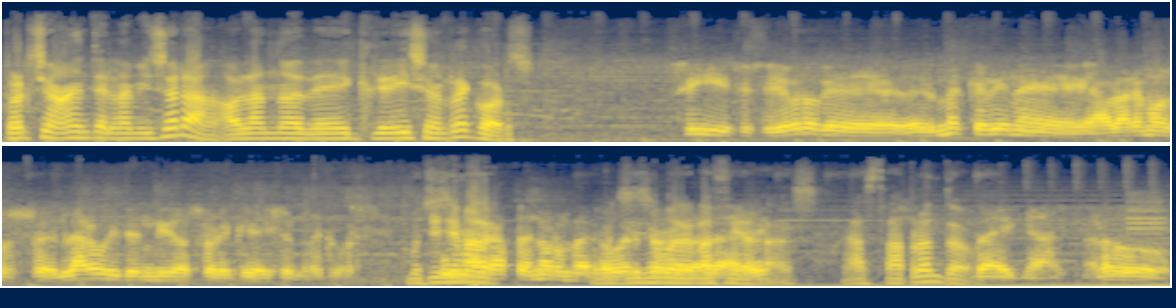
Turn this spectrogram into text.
próximamente en la emisora hablando de Creation Records. Sí, sí, sí, yo creo que el mes que viene hablaremos eh, largo y tendido sobre Creation Records. Muchísimas, un abrazo enorme, Roberto. muchísimas verdad, gracias. Hasta pronto. ¿eh? Venga, hasta luego.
